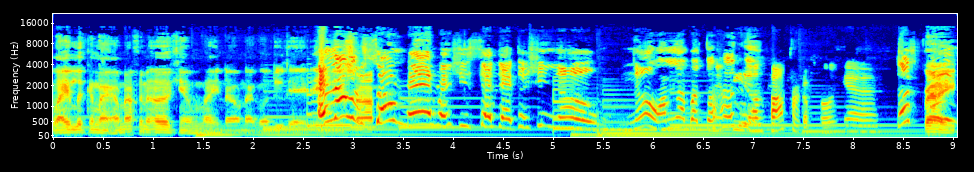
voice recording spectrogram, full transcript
like looking like I'm not gonna hug him. Like, no, I'm not gonna do that." And then I was Sean- so mad when she said that because she know, no, I'm not about to hug Be him. uncomfortable. Yeah. That's Right.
